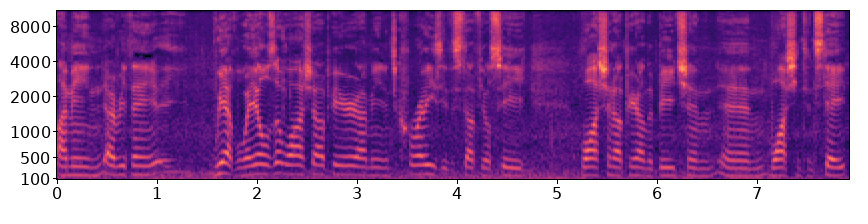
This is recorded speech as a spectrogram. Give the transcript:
I mean, everything. We have whales that wash up here. I mean, it's crazy the stuff you'll see washing up here on the beach in, in Washington State.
